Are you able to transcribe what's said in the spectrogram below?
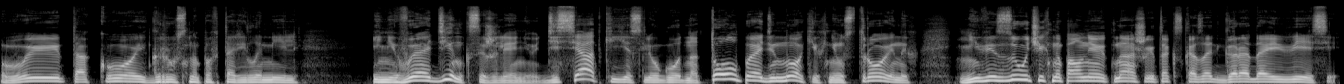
«Вы такой», — грустно повторила Миль, — и не вы один, к сожалению, десятки, если угодно, толпы одиноких, неустроенных, невезучих наполняют наши, так сказать, города и веси.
